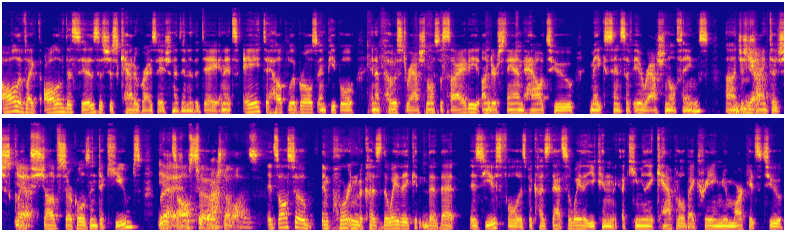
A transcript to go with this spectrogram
All of like all of this is is just categorization at the end of the day and it's a to help liberals and people in a post-rational society understand how to make sense of irrational things uh, just Yeah. trying to just, like Yeah. shove circles into cubes but yeah it's it also rationalize it's also important because the way they can that that is useful is because that's a way that you can accumulate capital by creating new markets to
